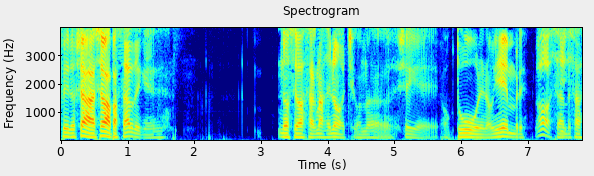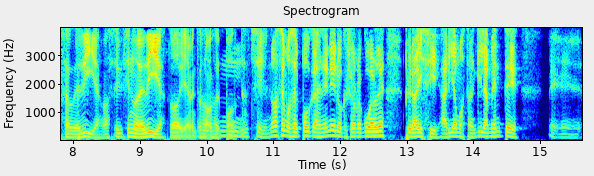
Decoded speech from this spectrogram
Pero ya, ya va a pasar de que no se va a hacer más de noche cuando llegue octubre, noviembre. Ah, Se va a sí, empezar a hacer de día. Va a seguir siendo de día todavía mientras vamos el Mm, podcast. Sí, no hacemos el podcast en enero que yo recuerde, pero ahí sí, haríamos tranquilamente eh,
